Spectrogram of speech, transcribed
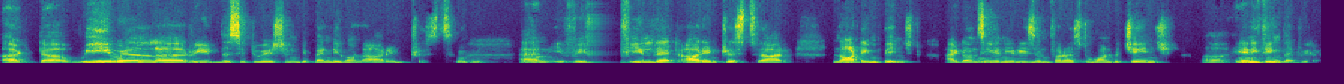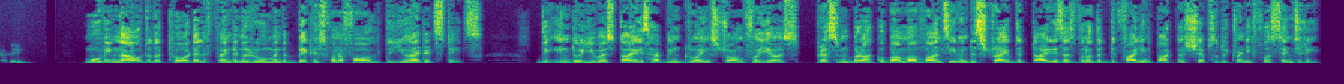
But uh, we will uh, read the situation depending on our interests. Mhm. And if we feel that our interests are not impinged, I don't see Mm. any reason for us to want to change uh, anything that we are doing. Moving now to the third elephant in the room and the biggest one of all, the United States. The Indo US ties have been growing strong for years. President Barack Obama once even described the ties as one of the defining partnerships of the 21st century.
